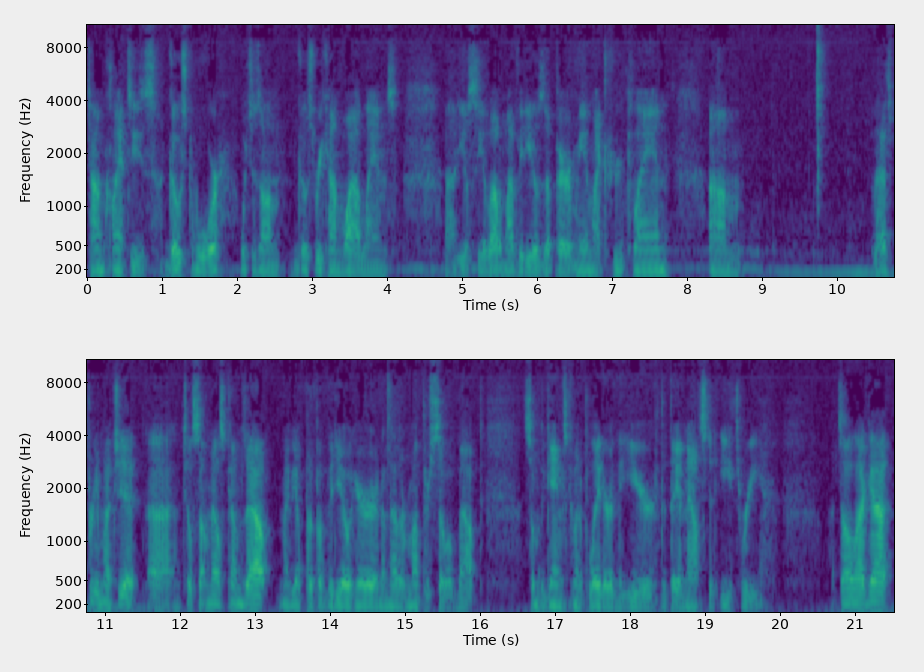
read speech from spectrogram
Tom Clancy's Ghost War, which is on Ghost Recon Wildlands. Uh, you'll see a lot of my videos up there, me and my crew playing. Um, that's pretty much it. Uh, until something else comes out, maybe I'll put up a video here in another month or so about some of the games coming up later in the year that they announced at E3. That's all I got.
